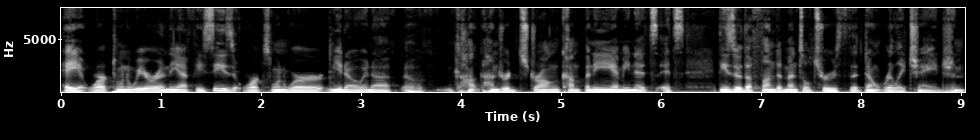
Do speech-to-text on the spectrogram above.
hey, it worked when we were in the FECs. It works when we're you know in a, a hundred strong company. I mean, it's it's these are the fundamental truths that don't really change. And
